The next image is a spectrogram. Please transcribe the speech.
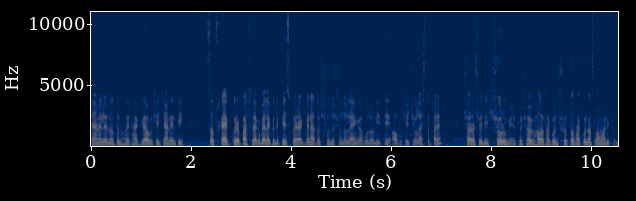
চ্যানেলে নতুন হয়ে থাকলে অবশ্যই চ্যানেলটি সাবস্ক্রাইব করে পাশে থাকা বেলাইকনটি প্রেস করে রাখবেন। এত সুন্দর সুন্দর লেহেঙ্গাগুলো নিতে অবশ্যই চলে আসতে পারেন সরাসরি শোরুমে তো সবাই ভালো থাকুন, সুস্থ থাকুন, আসসালামু আলাইকুম।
